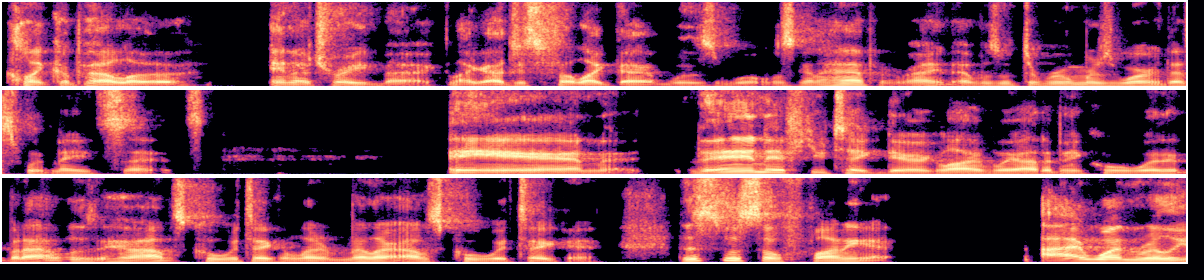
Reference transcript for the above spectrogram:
Clint Capela in a trade back. Like I just felt like that was what was going to happen, right? That was what the rumors were. That's what made sense. And then if you take Dereck Lively, I'd have been cool with it. But I was I was cool with taking Leonard Miller. I was cool with taking. This was so funny. I wasn't really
